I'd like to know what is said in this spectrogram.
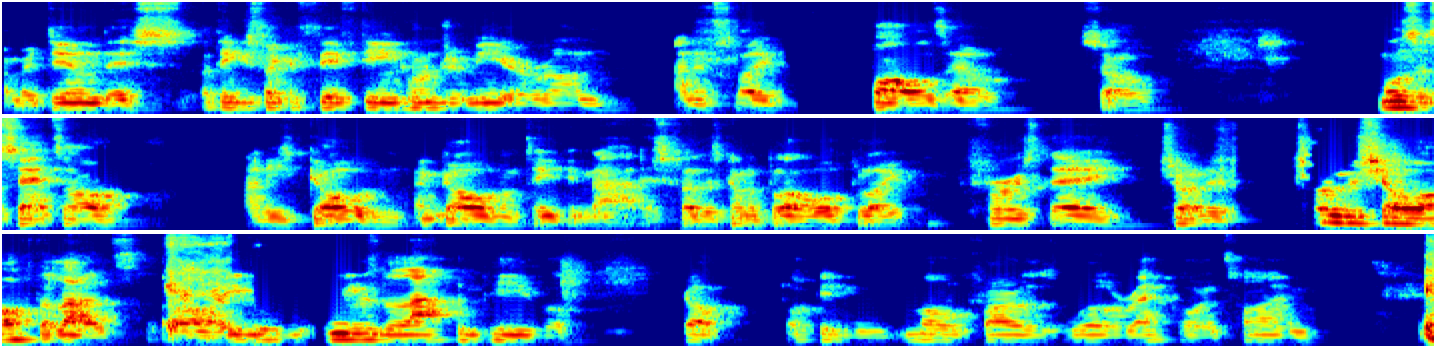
and we're doing this. I think it's like a fifteen hundred meter run, and it's like balls out. So Muzza sets off, and he's going and going. I'm thinking, nah, this fella's gonna blow up. Like first day, trying to trying to show off the lads. Oh, he was he was lapping people. Got fucking Mo Farah's world record time. We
